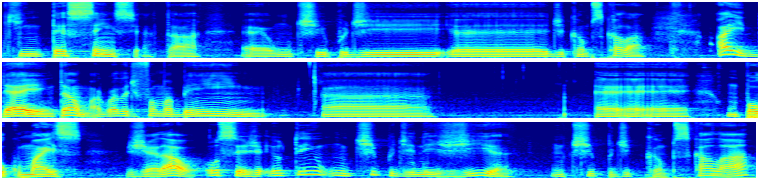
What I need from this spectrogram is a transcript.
quintessência, tá? É um tipo de, é, de campo escalar. A ideia, então, agora de forma bem. Ah, é, é, é, um pouco mais geral, ou seja, eu tenho um tipo de energia, um tipo de campo escalar,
